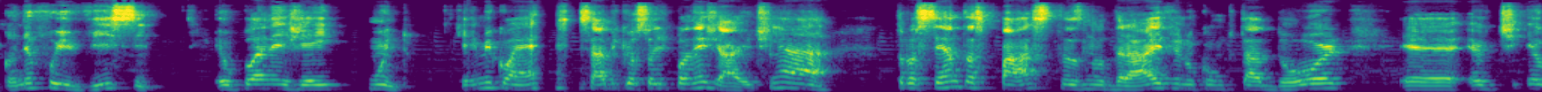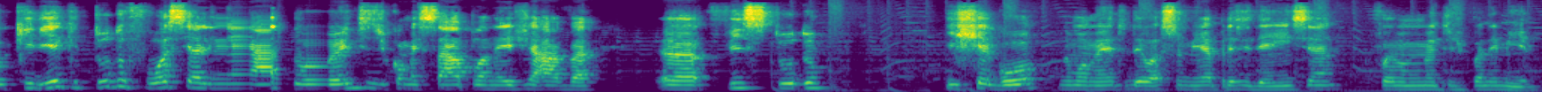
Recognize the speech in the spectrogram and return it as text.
quando eu fui vice, eu planejei muito. Quem me conhece sabe que eu sou de planejar. Eu tinha trocentas pastas no drive, no computador. É, eu, eu queria que tudo fosse alinhado antes de começar, planejava, uh, fiz tudo e chegou no momento de eu assumir a presidência, foi um momento de pandemia.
